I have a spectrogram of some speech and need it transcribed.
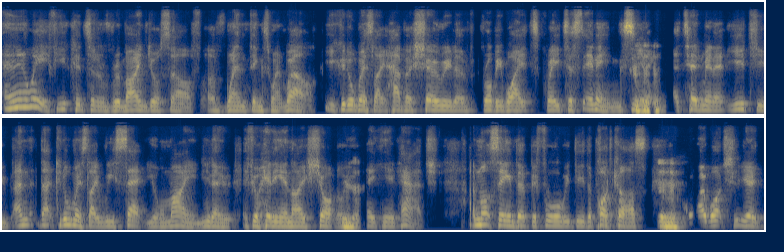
and in a way, if you could sort of remind yourself of when things went well, you could almost like have a showreel of Robbie White's greatest innings, you know, a 10 minute YouTube. And that could almost like reset your mind, you know, if you're hitting a nice shot or yeah. you're taking a catch. I'm not saying that before we do the podcast, mm-hmm. I watch, you know,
